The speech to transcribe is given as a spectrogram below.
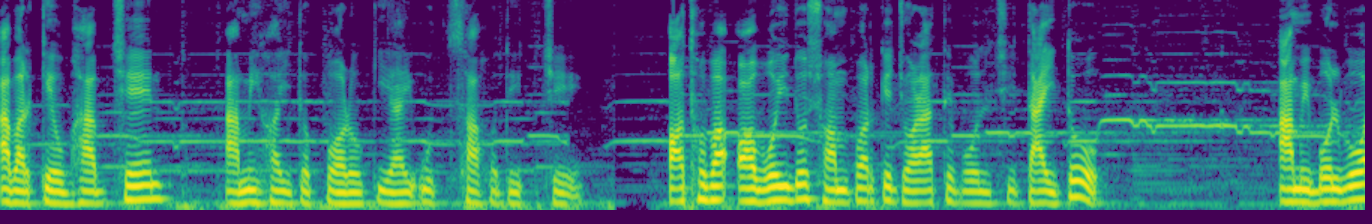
আবার কেউ ভাবছেন, আমি হয়তো পরকীয়ায় উৎসাহ দিচ্ছি অথবা অবৈধ সম্পর্কে জড়াতে বলছি, তাই তো? আমি বলব,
